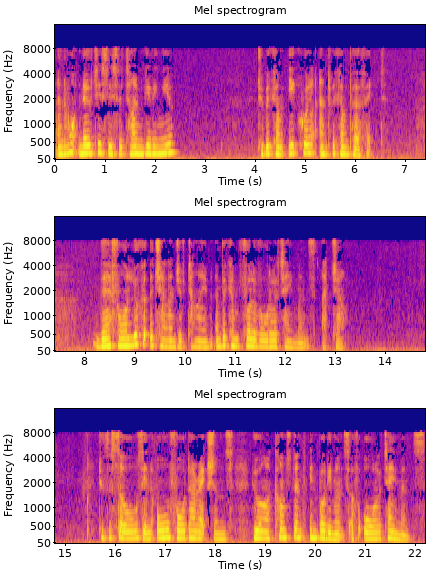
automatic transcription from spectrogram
And what notice is the time giving you? to become equal and to become perfect. Therefore, look at the challenge of time and become full of all attainments. Acha. To the souls in all four directions who are constant embodiments of all attainments.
